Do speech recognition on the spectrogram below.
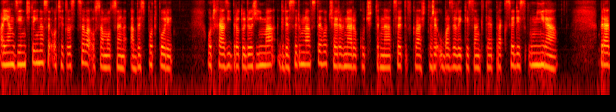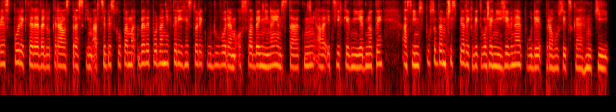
a Jan Zjenštejna se ocitl zcela osamocen a bez podpory. Odchází proto do Říma, kde 17. června roku 1400 v klášteře u baziliky Sancté Praxedis umírá. Právě spory, které vedl král s pražským arcibiskupem, byly podle některých historiků důvodem oslabení nejen státní, ale i církevní jednoty a svým způsobem přispěly k vytvoření živné půdy pro husické hnutí.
